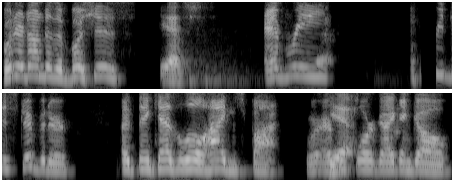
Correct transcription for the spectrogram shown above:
put it under the bushes. Yes. Every Yeah. every distributor, I think, has a little hiding spot where every Yes. floor guy can go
